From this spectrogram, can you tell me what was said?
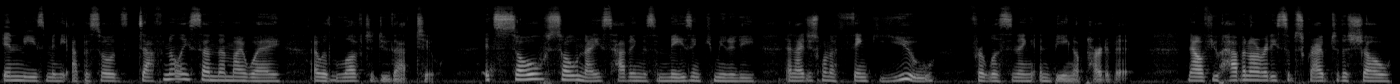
in these mini episodes, definitely send them my way. I would love to do that too. It's so, so nice having this amazing community, and I just want to thank you for listening and being a part of it. Now, if you haven't already subscribed to the show,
